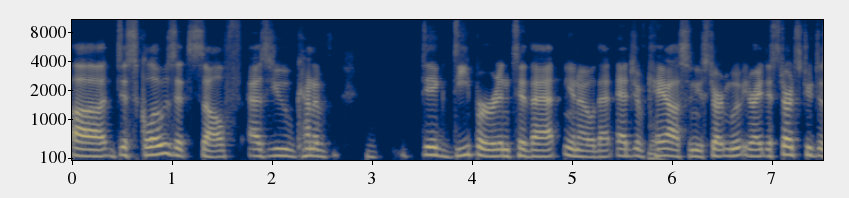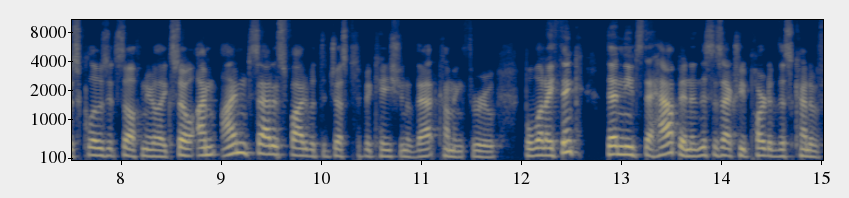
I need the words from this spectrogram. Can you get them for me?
uh, disclose itself as you kind of dig deeper into that you know that edge of chaos and you start moving right? It starts to disclose itself and you're like so i'm i'm satisfied with the justification of that coming through. But what i think then needs to happen and this is actually part of this kind of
